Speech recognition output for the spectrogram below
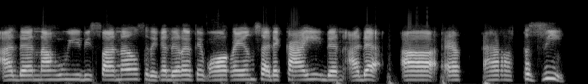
ada Nahwi di sana, sedangkan dari tim Orange ada Kai dan ada uh, FR Tezi.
